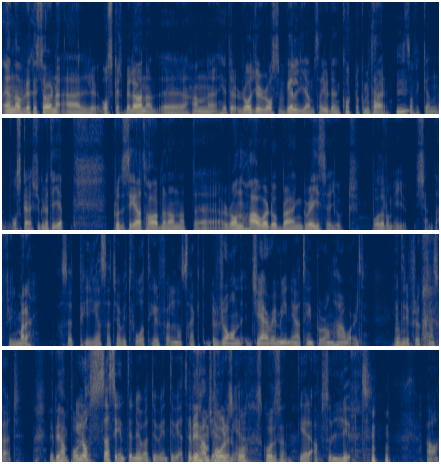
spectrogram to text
En av regissörerna är Oscarsbelönad. Eh, han heter Roger Ross Williams. Han gjorde en kortdokumentär mm. som fick en Oscar 2010. Producerat har bland annat eh, Ron Howard och Brian Grazer gjort. Båda de är ju kända filmare. Alltså ett PS att jag vid två tillfällen har sagt Ron Jeremy när jag har tänkt på Ron Howard. Är inte det fruktansvärt? är det han porr... Låtsas inte nu att du inte vet vem Är det han porrskådisen? Det är det absolut. ja,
